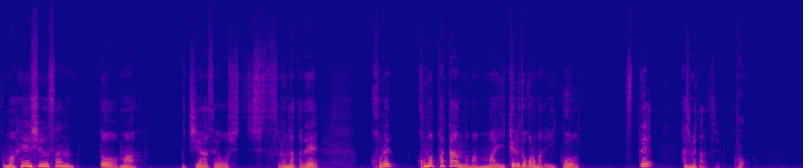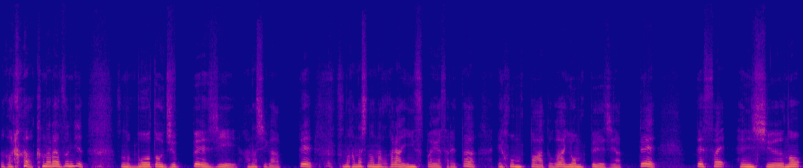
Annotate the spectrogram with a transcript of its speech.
とまあ編集さんとまあ打ち合わせをしする中でこれこのパターンのまんまいけるところまで行こうっつって始めたんですよ。ほだから必ずにその冒頭10ページ話があってその話の中からインスパイアされた絵本パートが4ページあってで再編集の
